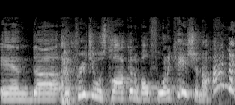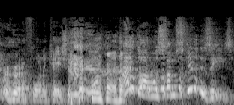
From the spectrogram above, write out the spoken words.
and uh, the preacher was talking about fornication. Now, I never heard of fornication before. I thought it was some skin disease.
